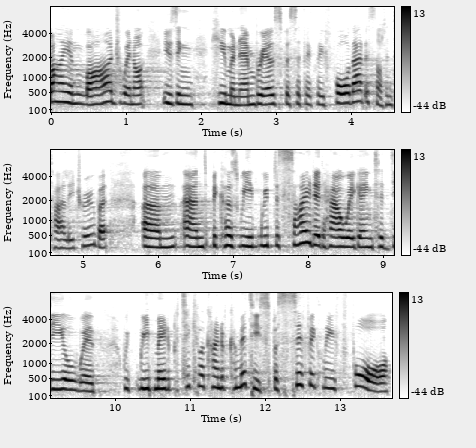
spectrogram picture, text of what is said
by and large, we're not using human embryos specifically for that. It's not entirely true, but, um, and because we, we've decided how we're going to deal with we, have made a particular kind of committee specifically for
